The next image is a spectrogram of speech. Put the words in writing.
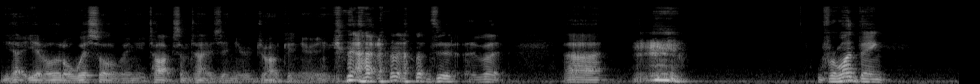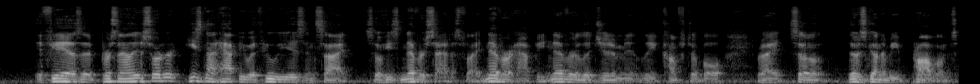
you have, you have a little whistle when you talk sometimes, and you're drunk, and you're I don't know, dude, but uh, for one thing. If he has a personality disorder, he's not happy with who he is inside. So he's never satisfied, never happy, never legitimately comfortable, right? So there's going to be problems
